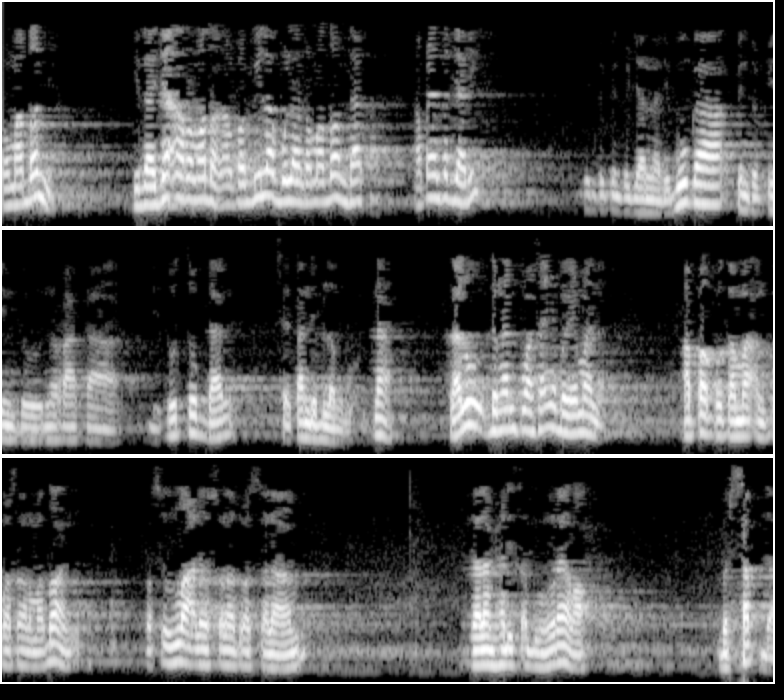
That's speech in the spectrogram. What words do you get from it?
Ramadannya. Idza jaa Ramadan, apabila bulan Ramadan datang, apa yang terjadi? pintu-pintu jannah dibuka, pintu-pintu neraka ditutup dan setan dibelenggu. Nah, lalu dengan puasanya bagaimana? Apa keutamaan puasa Ramadan? Rasulullah SAW dalam hadis Abu Hurairah bersabda,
